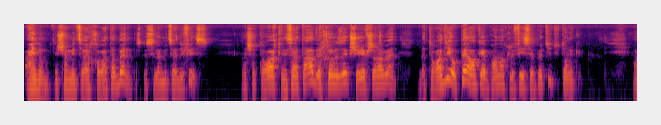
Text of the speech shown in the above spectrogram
parce que c'est la mitzvah du fils. La Torah dit au père, ok, pendant que le fils est petit, tu t'en occupes. On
